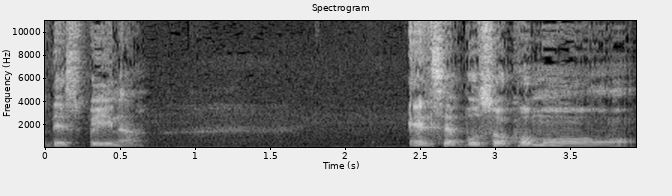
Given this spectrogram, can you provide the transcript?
de espina, él se puso como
